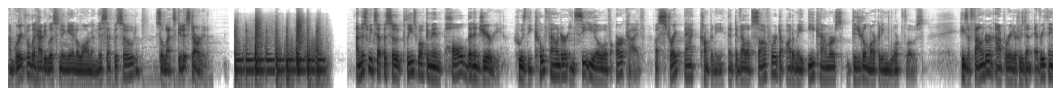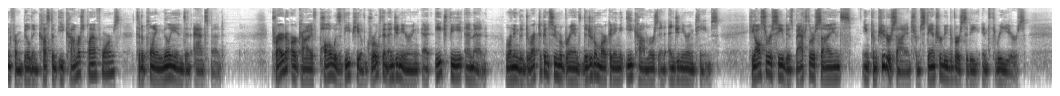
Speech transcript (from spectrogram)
I'm grateful to have you listening in along on this episode, so let's get it started. On this week's episode, please welcome in Paul Benigeri, who is the co founder and CEO of Archive, a Stripe backed company that develops software to automate e commerce digital marketing workflows. He's a founder and operator who's done everything from building custom e commerce platforms to deploying millions in ad spend. Prior to Archive, Paul was VP of Growth and Engineering at HVMN, running the direct to consumer brand's digital marketing, e commerce, and engineering teams. He also received his Bachelor of Science in Computer Science from Stanford University in three years.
